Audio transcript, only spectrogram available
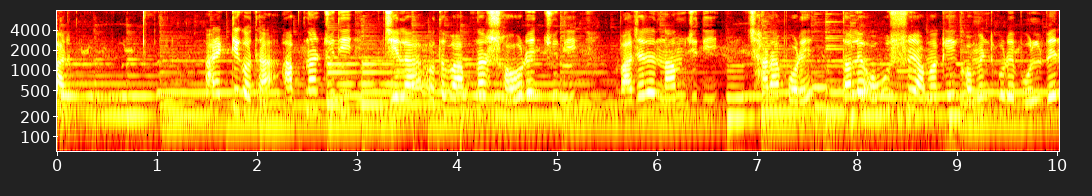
আর আরেকটি কথা, আপনার যদি জেলা অথবা আপনার শহরের যদি বাজারের নাম যদি ছাড়া পড়ে, তাহলে অবশ্যই আমাকে কমেন্ট করে বলবেন,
